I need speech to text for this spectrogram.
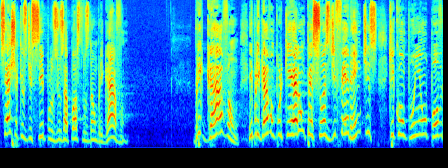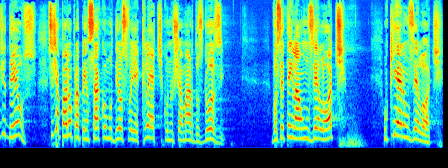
Você acha que os discípulos e os apóstolos não brigavam? Brigavam, e brigavam porque eram pessoas diferentes que compunham o povo de Deus. Você já parou para pensar como Deus foi eclético no chamar dos doze? Você tem lá um zelote. O que era um zelote?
